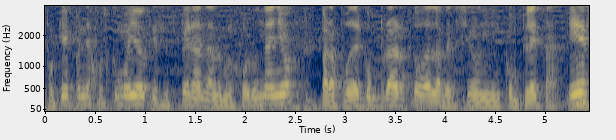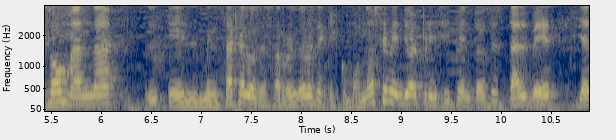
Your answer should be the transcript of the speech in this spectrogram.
Porque hay pendejos como yo que se esperan a lo mejor un año para poder comprar toda la versión completa. Eso manda el- el mensaje a los desarrolladores de que como no se vendió al principio, entonces tal vez ya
